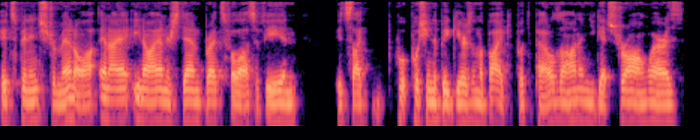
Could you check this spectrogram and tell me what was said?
it's been instrumental. And I, you know, I understand Brett's philosophy and it's like pu- pushing the big gears on the bike. You put the paddles on and you get strong. Whereas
